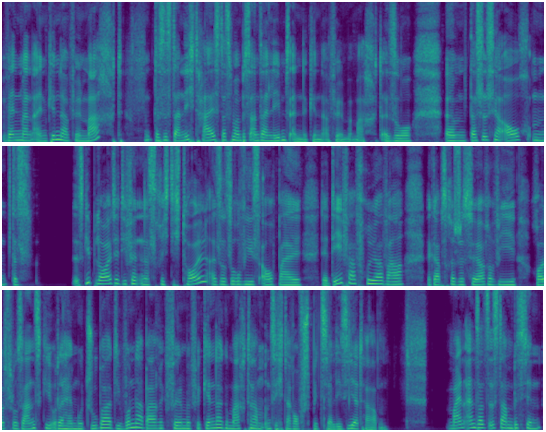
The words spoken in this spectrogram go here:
wenn man einen Kinderfilm macht, dass es dann nicht heißt, dass man bis an sein Lebensende Kinderfilme macht. Also ähm, das ist ja auch, ähm, das es gibt Leute, die finden das richtig toll, also so wie es auch bei der DEFA früher war. Da gab es Regisseure wie Rolf Losanski oder Helmut Juba, die wunderbare Filme für Kinder gemacht haben und sich darauf spezialisiert haben. Mein Einsatz ist da ein bisschen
